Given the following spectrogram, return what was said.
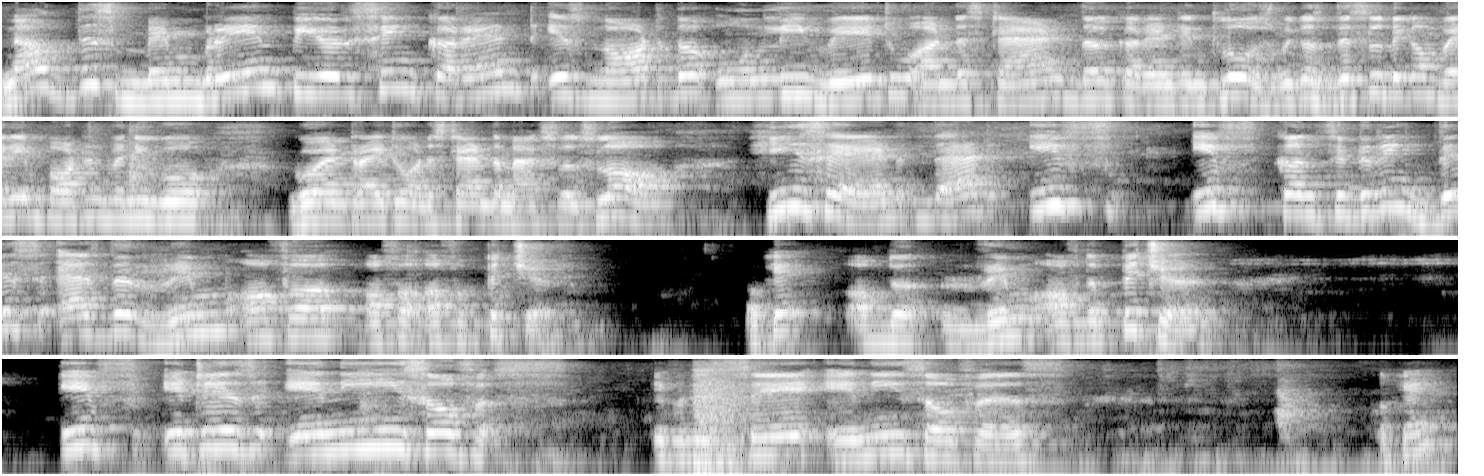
Now this membrane piercing current is not the only way to understand the current enclosed because this will become very important when you go go and try to understand the Maxwell's law. He said that if if considering this as the rim of a of a of a pitcher okay of the rim of the pitcher if it is any surface if it is say any surface okay?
